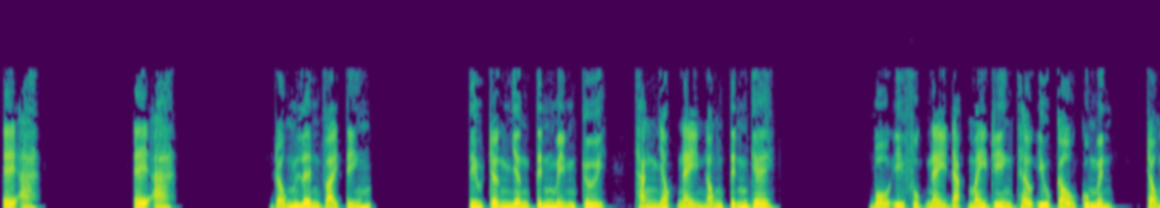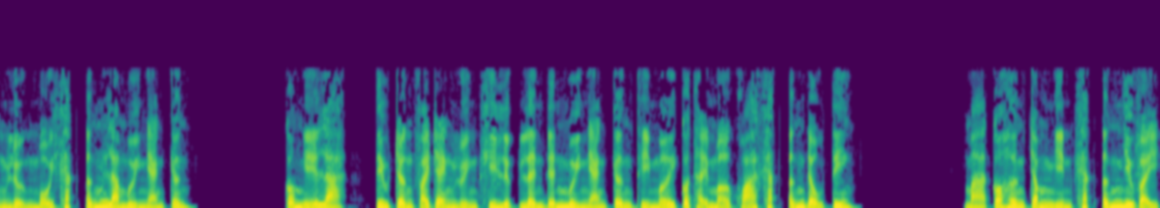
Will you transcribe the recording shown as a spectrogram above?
ê a. Ê a. Rống lên vài tiếng. Tiêu Trần nhân tính mỉm cười, thằng nhóc này nóng tính ghê. Bộ y phục này đặt may riêng theo yêu cầu của mình, trọng lượng mỗi khắc ấn là 10.000 cân. Có nghĩa là, Tiêu Trần phải rèn luyện khí lực lên đến 10.000 cân thì mới có thể mở khóa khắc ấn đầu tiên. Mà có hơn trăm nghìn khắc ấn như vậy,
